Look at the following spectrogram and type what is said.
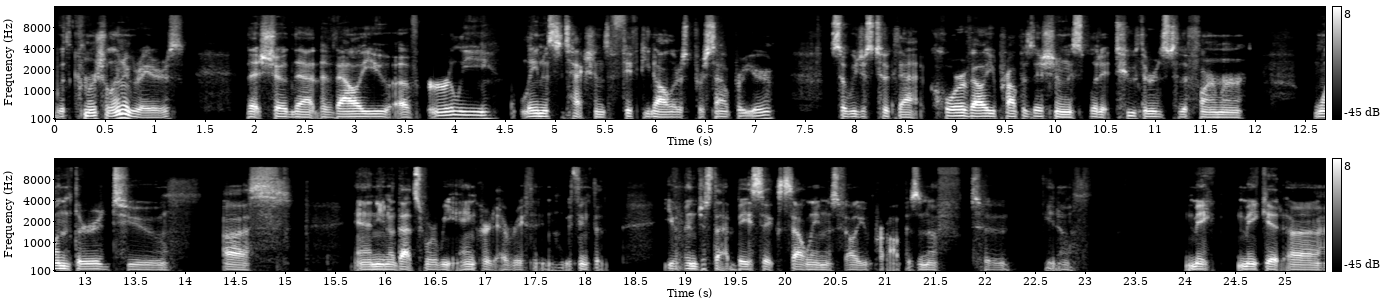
with commercial integrators that showed that the value of early lameness detections $50 per sow per year. So we just took that core value proposition, we split it two thirds to the farmer, one third to us. And you know, that's where we anchored everything. We think that even just that basic sow lameness value prop is enough to, you know, make make it uh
